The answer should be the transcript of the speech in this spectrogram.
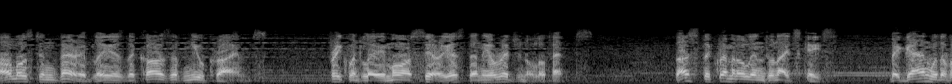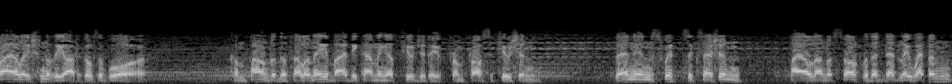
almost invariably is the cause of new crimes, frequently more serious than the original offense. Thus, the criminal in tonight's case began with a violation of the Articles of War, compounded the felony by becoming a fugitive from prosecution, then, in swift succession, piled on assault with a deadly weapon,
